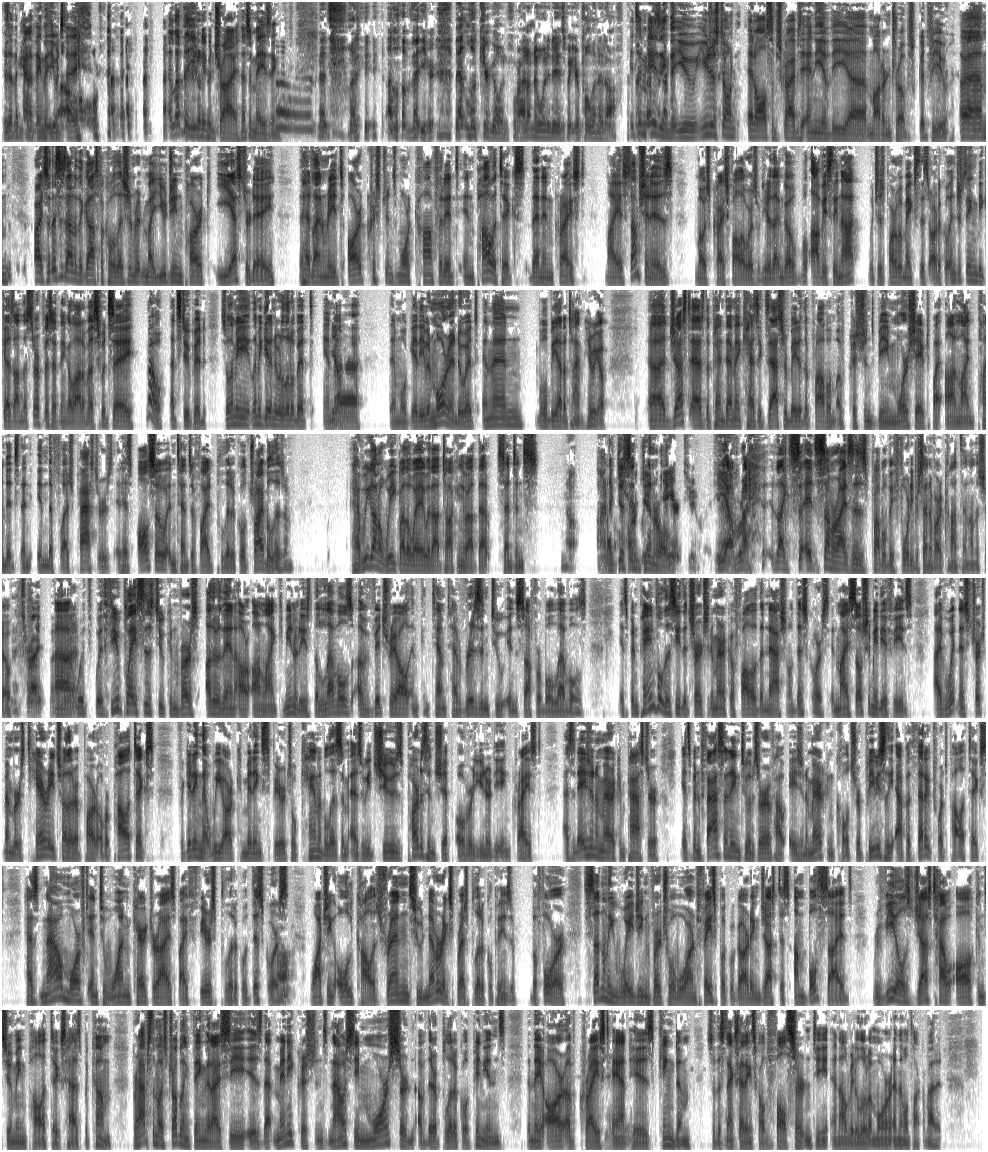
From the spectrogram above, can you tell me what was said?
Is that the kind of thing that you would say? I love that you don't even try. That's amazing. Uh, that's funny. I love that you're that look you're going for. I don't know what it is, but you're pulling it off. it's amazing that you you just don't at all subscribe to any of the uh, modern tropes. Good for you. Um, all right, so this is out of the Gospel Coalition, written by Eugene Park yesterday. The headline reads: Are Christians more confident in politics than in Christ? My assumption is most Christ followers would hear that and go, well, obviously not, which is part of what makes this article interesting because on the surface, I think a lot of us would say, no, that's stupid. So let me, let me get into it a little bit and, yeah. uh, then we'll get even more into it and then we'll be out of time. Here we go. Uh, just as the pandemic has exacerbated the problem of Christians being more shaped by online pundits than in the flesh pastors, it has also intensified political tribalism. Have we gone a week, by the way, without talking about that sentence? No, I'm like just in general. or two. Yeah. yeah. right. Like it summarizes probably forty percent of our content on the show. That's right. That's uh, right. With with few places to converse other than our online communities, the levels of vitriol and contempt have risen to insufferable levels. It's been painful to see the church in America follow the national discourse. In my social media feeds, I've witnessed church members tear each other apart over politics, forgetting that we are committing spiritual cannibalism as we choose partisanship over unity in Christ. As an Asian American pastor, it's been fascinating to observe how Asian American culture, previously apathetic towards politics, has now morphed into one characterized by fierce political discourse. Oh watching old college friends who never expressed political opinions before suddenly waging virtual war on Facebook regarding justice on both sides reveals just how all consuming politics has become. Perhaps the most troubling thing that I see is that many Christians now seem more certain of their political opinions than they are of Christ and his kingdom. So this next heading is called false certainty, and I'll read a little bit more and then we'll talk about it.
